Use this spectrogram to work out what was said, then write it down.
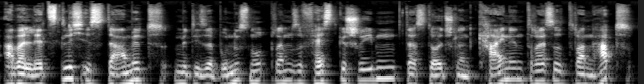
Aber letztlich ist damit mit dieser Bundesnotbremse festgeschrieben, dass Deutschland kein Interesse dran hat,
